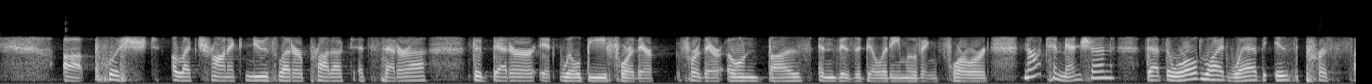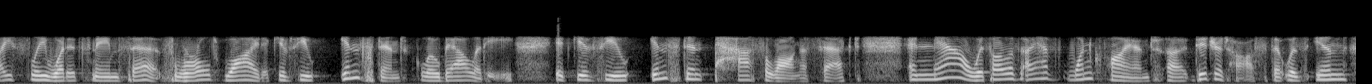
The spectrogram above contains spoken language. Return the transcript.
uh, pushed electronic newsletter product, etc., the better it will be for their for their own buzz and visibility moving forward. Not to mention that the World Wide Web is precisely what its name says, worldwide. It gives you instant globality. It gives you instant pass along effect. And now with all of, I have one client, uh, Digitas, that was in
